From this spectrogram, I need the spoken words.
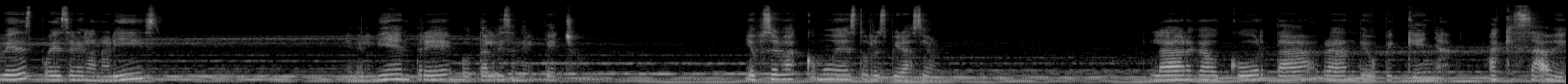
vez puede ser en la nariz, en el vientre o tal vez en el pecho. Y observa cómo es tu respiración. Larga o corta, grande o pequeña. ¿A qué sabe?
